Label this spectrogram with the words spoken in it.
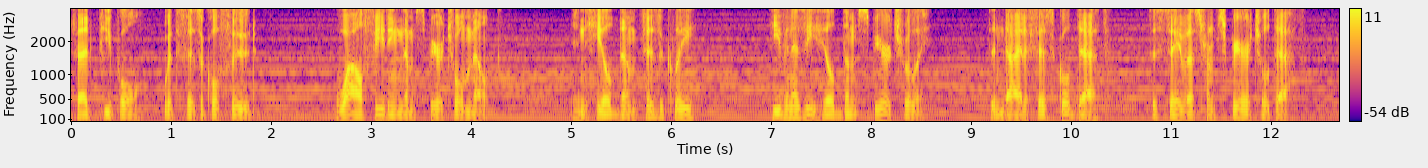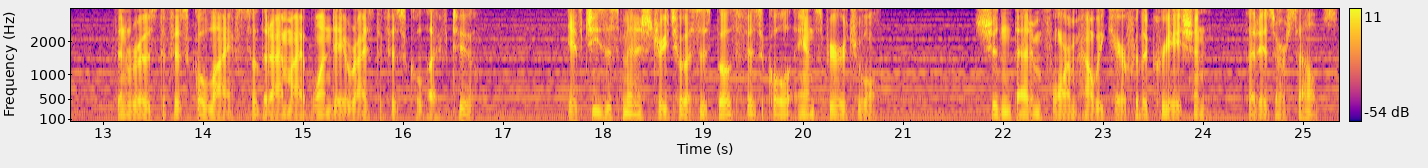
fed people with physical food, while feeding them spiritual milk, and healed them physically, even as He healed them spiritually, then died a physical death to save us from spiritual death then rose to physical life so that I might one day rise to physical life too. If Jesus' ministry to us is both physical and spiritual, shouldn't that inform how we care for the creation that is ourselves?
